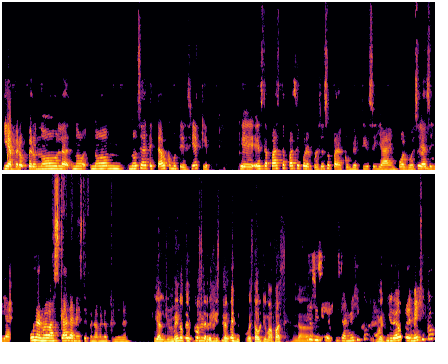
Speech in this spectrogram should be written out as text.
ya, pero, pero no, la, no, no, no se ha detectado, como te decía, que, que esta pasta pase por el proceso para convertirse ya en polvo. Eso ya sería una nueva escala en este fenómeno criminal. Y al menos esto se registra en México, esta última fase. La... sí se registra en México. Y luego de México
